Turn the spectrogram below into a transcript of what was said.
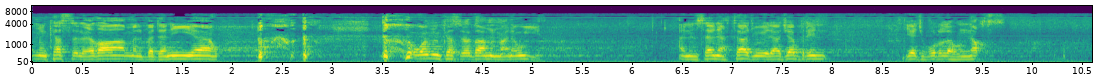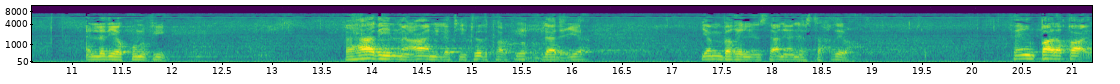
من كسر العظام البدنية ومن كسر العظام المعنوية. الإنسان يحتاج إلى جبر يجبر له النقص. الذي يكون فيه. فهذه المعاني التي تذكر في الأدعية ينبغي للإنسان أن يستحضرها. فإن قال قائل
